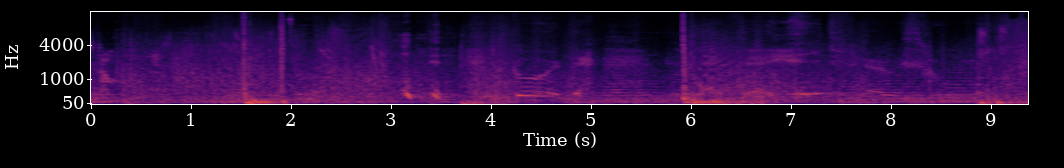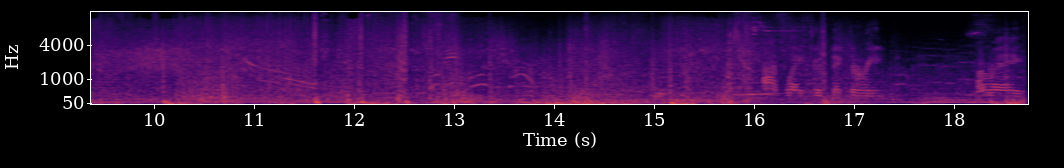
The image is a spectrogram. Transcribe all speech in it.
Stumble. Good. Let the hate flow through. Halfway to victory. Hooray.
